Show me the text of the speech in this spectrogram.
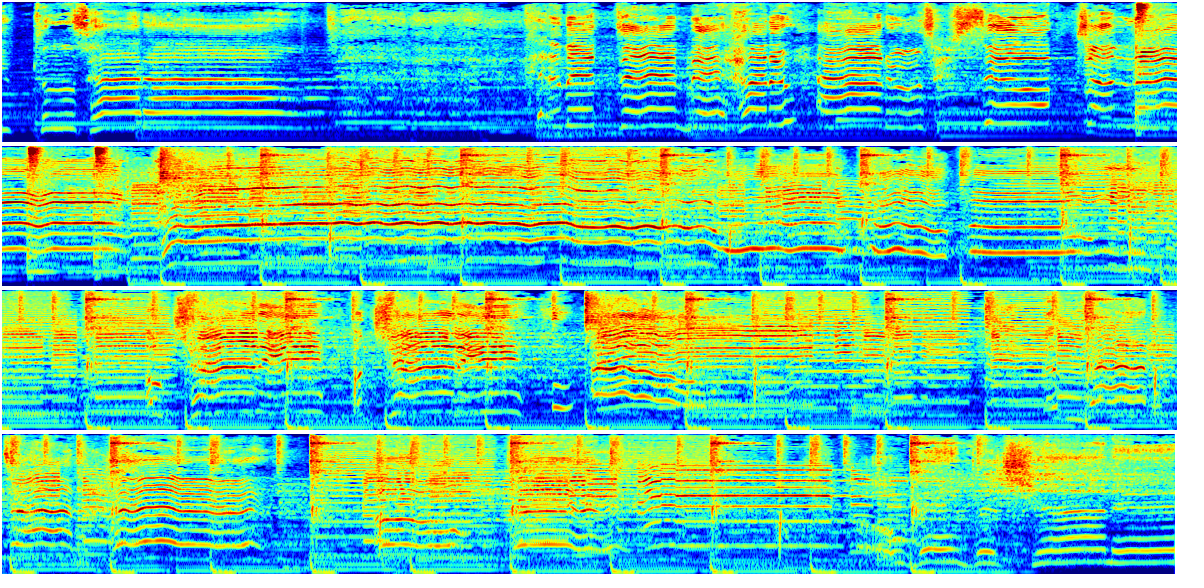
깊은 사랑. 그대 때문에 하루하루 살 수 없잖아. Shining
